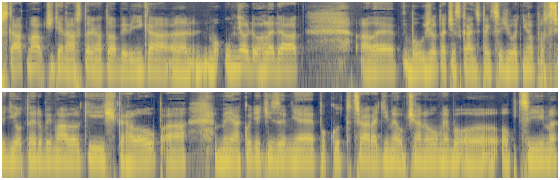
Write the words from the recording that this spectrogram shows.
stát má určitě nástroje na to, aby vyníka eh, uměl dohledat, ale bohužel ta Česká inspekce životního prostředí od té doby má velký škraloup a my jako děti země, pokud třeba radíme občanům nebo obcím,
